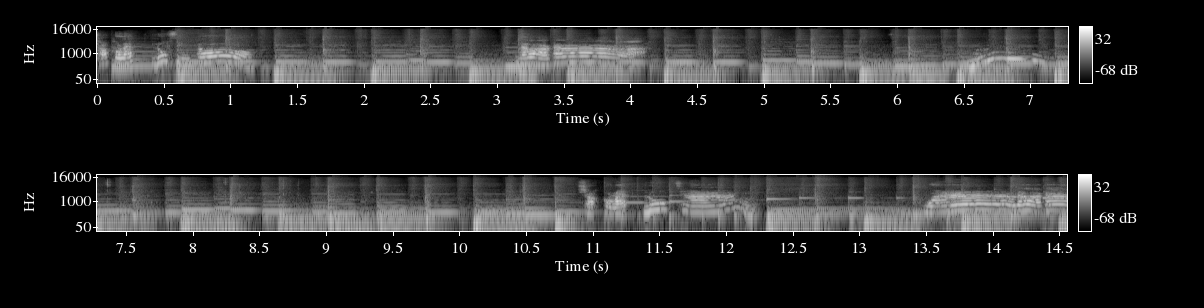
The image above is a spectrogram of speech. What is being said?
ช็อกโกแลตรูปสิงโตน่ารักอะอืม ช็อกโกแลตรูปช้าง ว้าวน่ารักอะ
